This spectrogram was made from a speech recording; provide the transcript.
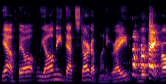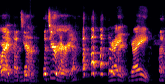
Yeah, they all we all need that startup money, right? right, well, right. That's yeah. your that's your area. right, right.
